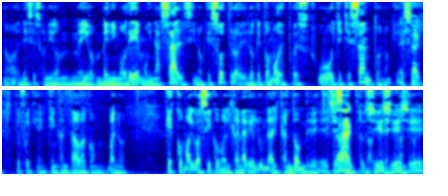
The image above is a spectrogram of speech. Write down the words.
¿no? En ese sonido medio benimoré, muy nasal, sino que es otro, lo que tomó después Hugo Cheche Santos, ¿no? Que, Exacto. que fue quien, cantaba con, bueno, que es como algo así como el Canario Luna del Candombe de Cheche Santos, sí, sí, sí.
